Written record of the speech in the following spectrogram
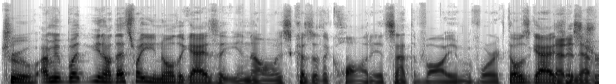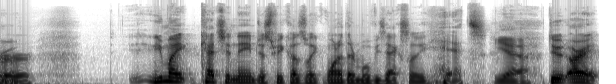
True. I mean, but you know that's why you know the guys that you know is because of the quality. It's not the volume of work. Those guys That you is never. You might catch a name just because like one of their movies actually hits. Yeah. Dude, all right.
